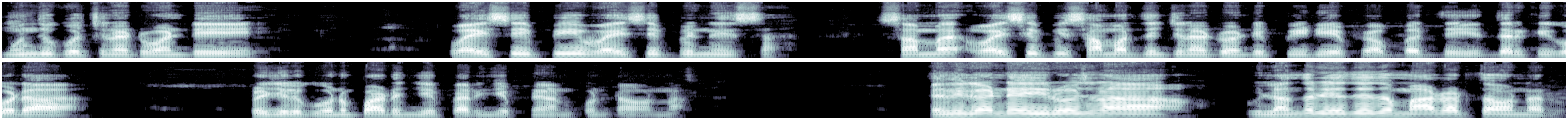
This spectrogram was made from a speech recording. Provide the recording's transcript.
ముందుకు వచ్చినటువంటి వైసీపీ వైసీపీని స- సమ వైసీపీ సమర్థించినటువంటి పీడిఎఫ్ అభ్యర్థి ఇద్దరికి కూడా ప్రజలు గుణపాఠం చెప్పారని చెప్పి నేను అనుకుంటా ఉన్నా. ఎందుకంటే ఈ రోజున వీళ్ళందరూ ఏదేదో మాట్లాడుతూ ఉన్నారు.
